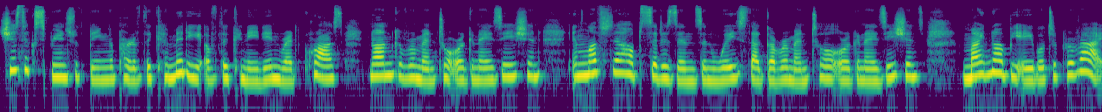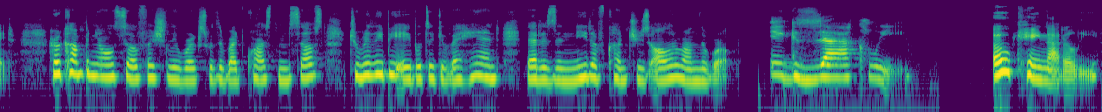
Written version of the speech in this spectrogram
she has experience with being a part of the committee of the Canadian Red Cross non governmental organization and loves to help citizens in ways that governmental organizations might not be able to provide. Her company also officially works with the Red Cross themselves to really be able to give a hand that is in need of countries all around the world. Exactly. Okay, Natalie.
